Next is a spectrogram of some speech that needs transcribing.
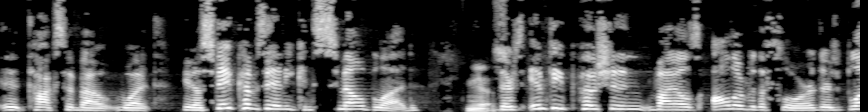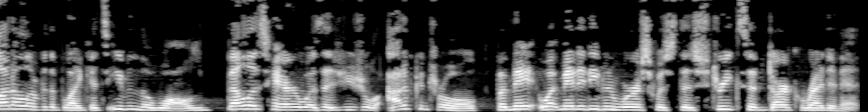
it talks about what you know. Snape comes in, he can smell blood. Yes. There's empty potion vials all over the floor. There's blood all over the blankets, even the walls. Bella's hair was, as usual, out of control. But what made it even worse was the streaks of dark red in it.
